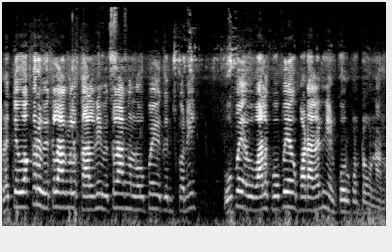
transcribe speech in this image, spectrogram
ప్రతి ఒక్కరు వికలాంగుల కాలనీ వికలాంగులను ఉపయోగించుకొని ఉపయోగ వాళ్ళకు ఉపయోగపడాలని నేను కోరుకుంటూ ఉన్నాను.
